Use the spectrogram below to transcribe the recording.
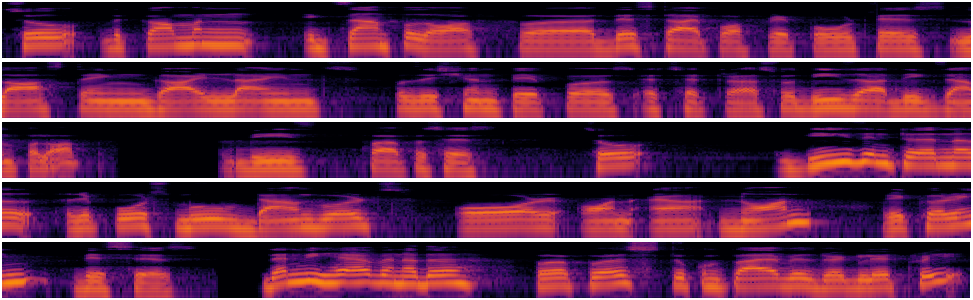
So the common example of uh, this type of report is lasting guidelines, position papers, etc. So these are the example of these purposes. So these internal reports move downwards or on a non-recurring basis. Then we have another purpose to comply with regulatory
